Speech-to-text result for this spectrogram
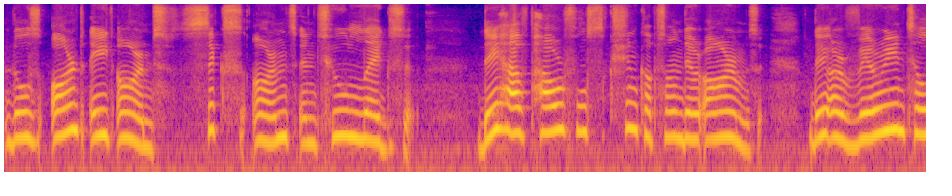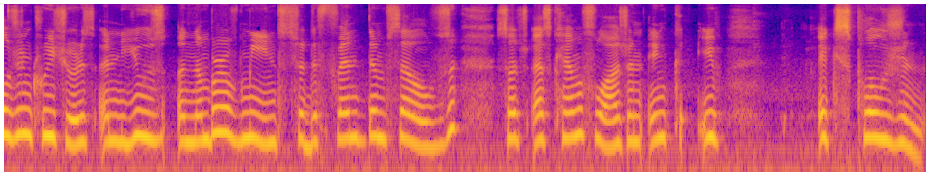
those aren't eight arms, six arms and two legs. They have powerful suction cups on their arms. They are very intelligent creatures and use a number of means to defend themselves, such as camouflage and ink e explosion.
